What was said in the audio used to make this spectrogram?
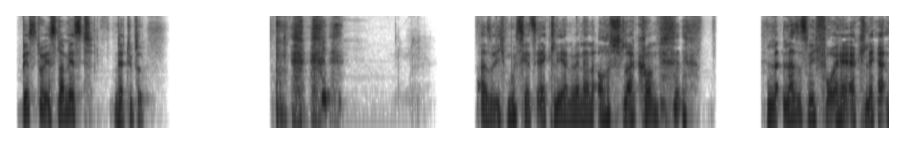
Bist du Islamist? Und der Typ so. also ich muss jetzt erklären, wenn ein Ausschlag kommt. La- Lass es mich vorher erklären.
